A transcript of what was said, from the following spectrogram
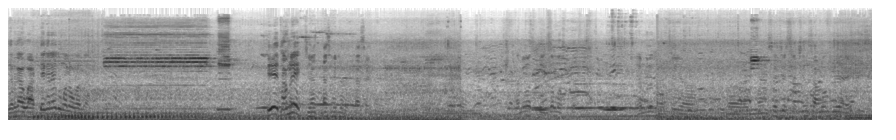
जर काय वाटतंय का नाही तुम्हाला लोकांना हे थांब रे. त्या त्या साईडला त्या साईडला आम्ही मस्त एकदम मस्त. ते मनसेचे सचिन साळुंके आहेत. हा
